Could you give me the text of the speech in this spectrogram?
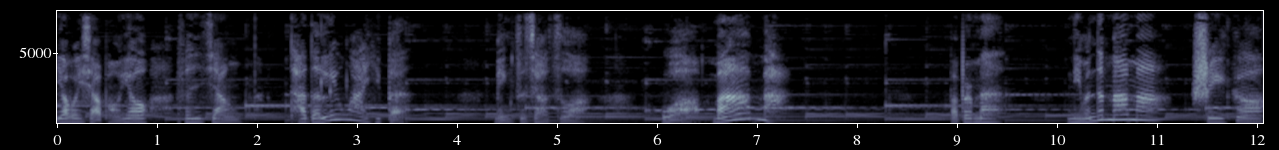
要为小朋友分享他的另外一本，名字叫做《我妈妈》。宝贝儿们，你们的妈妈是一个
